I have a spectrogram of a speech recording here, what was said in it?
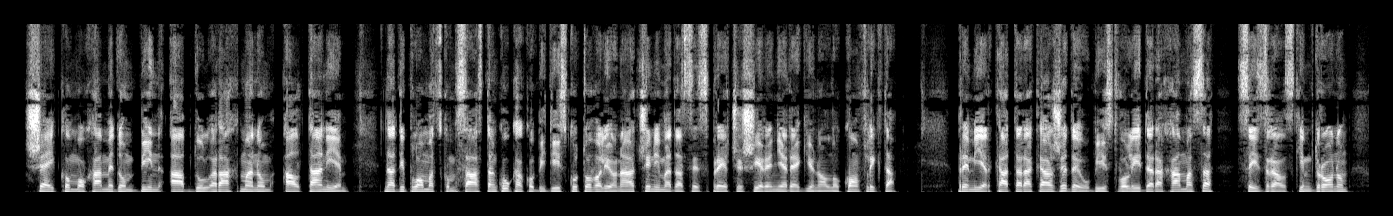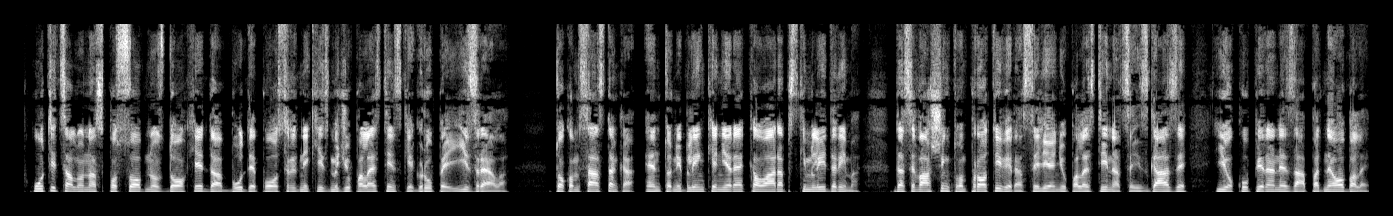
šejkom Mohamedom bin Abdul Rahmanom Altanijem na diplomatskom sastanku kako bi diskutovali o načinima da se spreče širenje regionalnog konflikta. Premijer Katara kaže da je ubistvo lidera Hamasa sa izraelskim dronom uticalo na sposobnost Dohe da bude posrednik između palestinske grupe i Izraela. Tokom sastanka, Anthony Blinken je rekao arapskim liderima da se Vašington protivi raseljenju palestinaca iz Gaze i okupirane zapadne obale,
